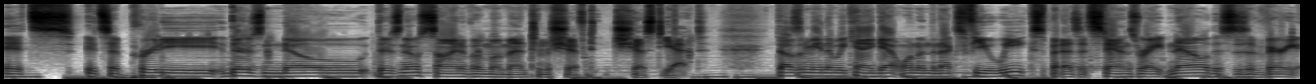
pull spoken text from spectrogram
It's it's a pretty there's no there's no sign of a momentum shift just yet. Doesn't mean that we can't get one in the next few weeks, but as it stands right now, this is a very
